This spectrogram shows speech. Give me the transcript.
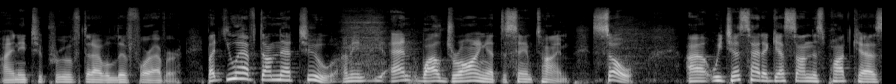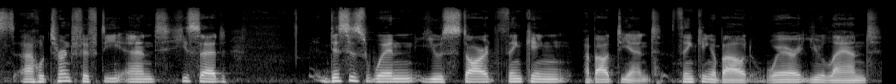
I need to prove that I will live forever. But you have done that too. I mean, and while drawing at the same time. So, uh, we just had a guest on this podcast uh, who turned 50, and he said, This is when you start thinking about the end, thinking about where you land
